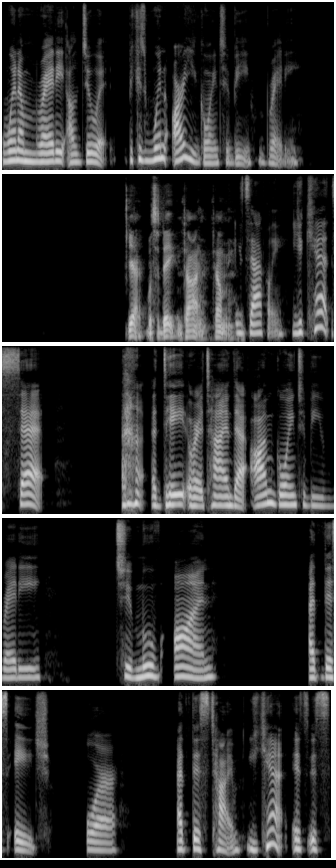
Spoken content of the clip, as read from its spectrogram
when I'm ready, I'll do it. Because when are you going to be ready? Yeah. What's the date and time? Tell me. Exactly. You can't set a date or a time that I'm going to be ready to move on at this age or at this time. You can't. It's it's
